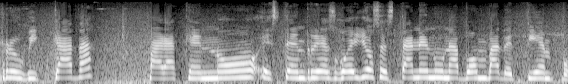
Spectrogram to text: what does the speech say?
reubicada para que no esté en riesgo. Ellos están en una bomba de tiempo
